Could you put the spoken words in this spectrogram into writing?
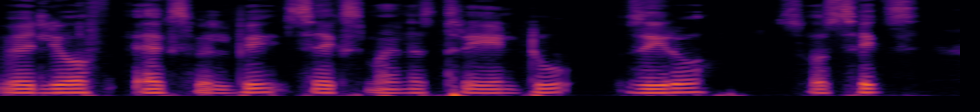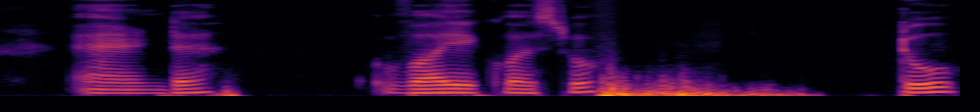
value of x will be 6 minus 3 into 0 so 6 and y equals to 2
